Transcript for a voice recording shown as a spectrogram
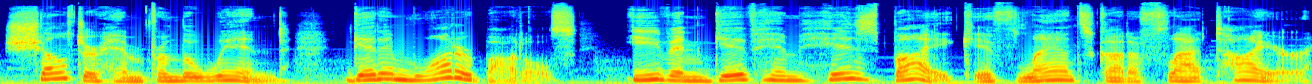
shelter him from the wind, get him water bottles, even give him his bike if Lance got a flat tire.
